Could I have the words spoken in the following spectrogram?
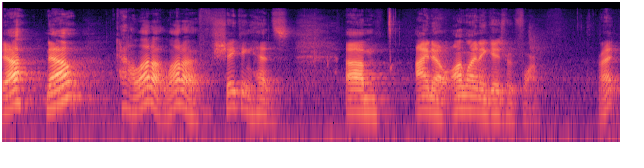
Yeah? Now? Got a lot of, a lot of shaking heads. Um, I know, online engagement form, right?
